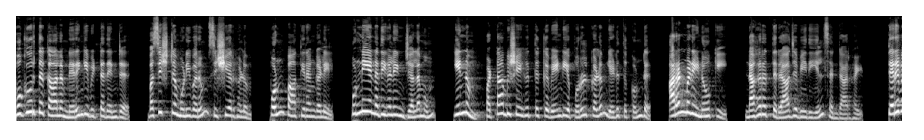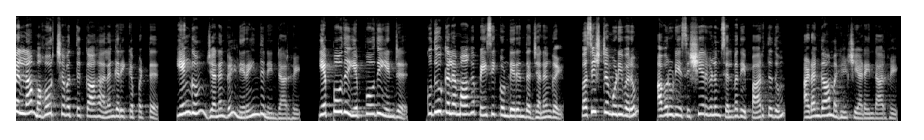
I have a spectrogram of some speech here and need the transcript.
முகூர்த்த காலம் நெருங்கிவிட்டதென்று வசிஷ்ட முனிவரும் சிஷ்யர்களும் பொன் பாத்திரங்களில் புண்ணிய நதிகளின் ஜலமும் இன்னும் பட்டாபிஷேகத்துக்கு வேண்டிய பொருட்களும் எடுத்துக்கொண்டு அரண்மனை நோக்கி நகரத்து ராஜவீதியில் சென்றார்கள். தெருவெல்லாம் மகோற்சவத்துக்காக அலங்கரிக்கப்பட்டு எங்கும் ஜனங்கள் நிறைந்து நின்றார்கள். எப்போது எப்போது என்று குதூகலமாக பேசிக் கொண்டிருந்த ஜனங்கள் வசிஷ்ட முனிவரும் அவருடைய சிஷ்யர்களும் செல்வதை பார்த்ததும் அடங்கா மகிழ்ச்சி அடைந்தார்கள்.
